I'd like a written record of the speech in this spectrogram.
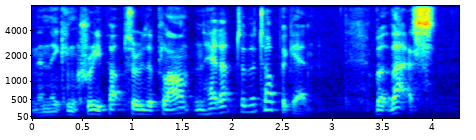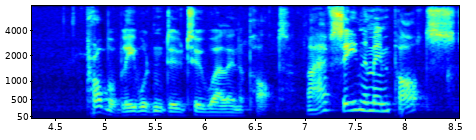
and then they can creep up through the plant and head up to the top again but that's probably wouldn't do too well in a pot. I have seen them in pots,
